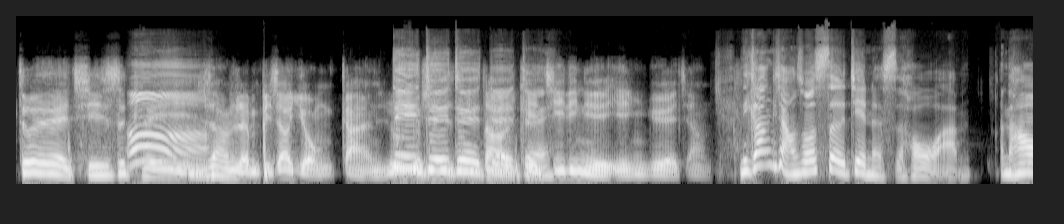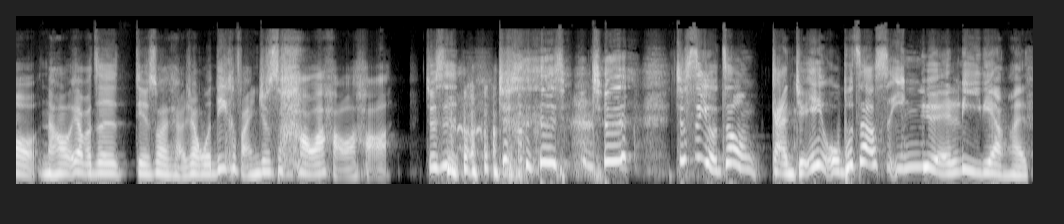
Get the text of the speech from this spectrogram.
对，其实是可以让人比较勇敢。对对对对，可以激励你的音乐这样子。你刚刚讲说射箭的时候啊，然后然后要不这接受挑战，我第一个反应就是好啊好啊好啊，就是 就是就是就是有这种感觉。诶，我不知道是音乐力量还是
